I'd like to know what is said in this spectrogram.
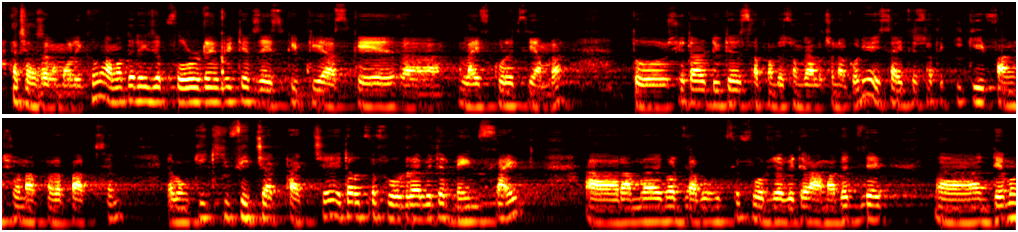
আচ্ছা আসসালামু আলাইকুম। আমাদের এই যে ফোর রেবিটের যে স্ক্রিপ্টটি আজকে লাইভ করেছি আমরা, তো সেটার ডিটেলস আপনাদের সঙ্গে আলোচনা করি। এই সাইটের সাথে কি কি ফাংশন আপনারা পাচ্ছেন এবং কি কি ফিচার থাকছে, এটা হচ্ছে ফোর র্যাবিটের মেইন সাইট আর আমরা এবার যাব হচ্ছে ফোর র্যাবিটের আমাদের যে ডেমো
